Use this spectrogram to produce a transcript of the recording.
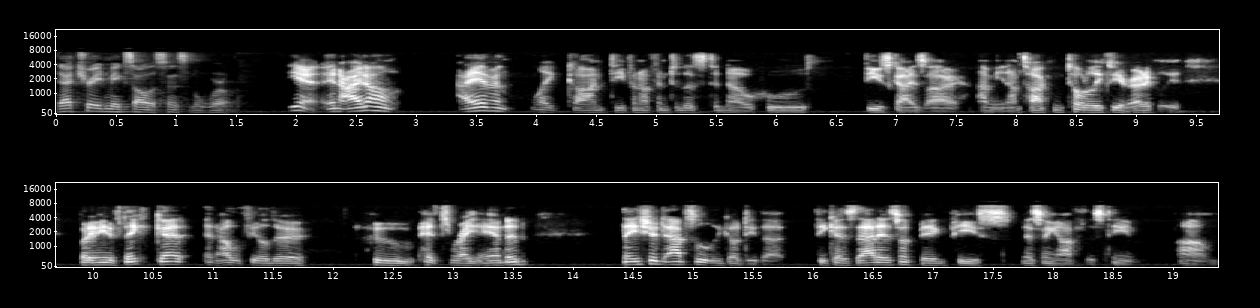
that trade makes all the sense in the world. Yeah, and I don't I haven't like gone deep enough into this to know who these guys are. I mean, I'm talking totally theoretically, but I mean, if they could get an outfielder who hits right-handed, they should absolutely go do that because that is a big piece missing off this team. Um,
